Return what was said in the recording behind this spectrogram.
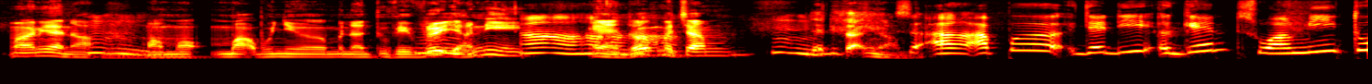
mak ni kan. Ah, Mak, mak, mak punya menantu favourite Hmm. yang ni. Ha, ha, Kan? ha, So, ha. macam Hmm. jadi tak ngam. So, uh, apa jadi again suami tu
